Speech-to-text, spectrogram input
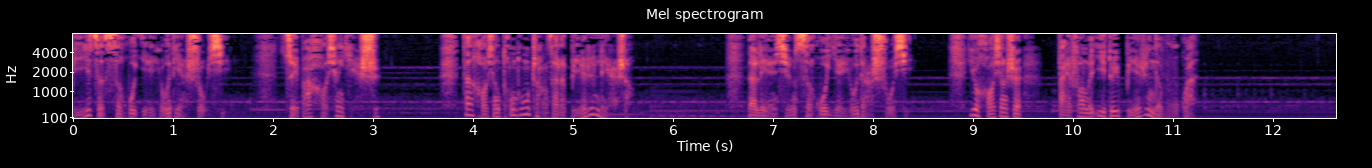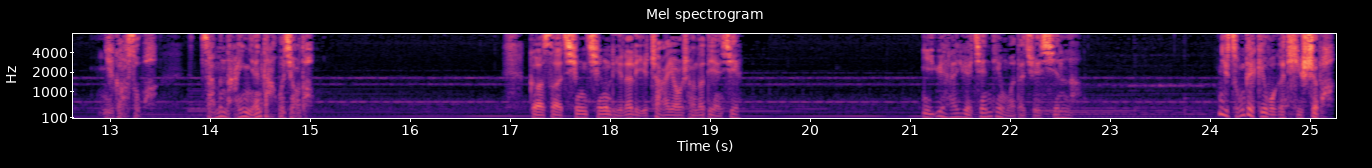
鼻子似乎也有点熟悉，嘴巴好像也是，但好像通通长在了别人脸上。那脸型似乎也有点熟悉，又好像是摆放了一堆别人的五官。你告诉我，咱们哪一年打过交道？葛瑟轻轻理了理炸药上的电线。你越来越坚定我的决心了。你总得给我个提示吧？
